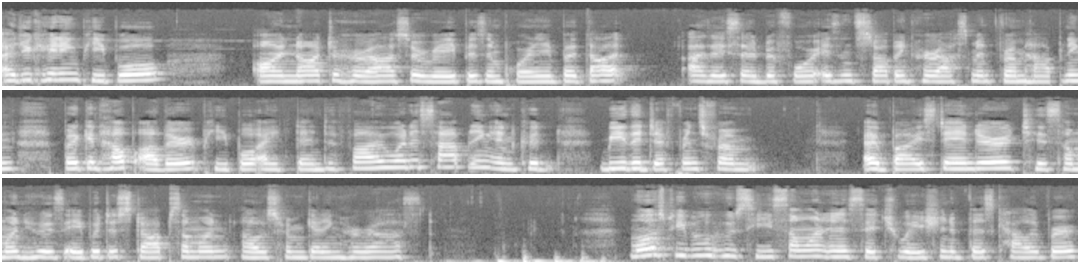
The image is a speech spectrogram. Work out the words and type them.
educating people on not to harass or rape is important but that as i said before isn't stopping harassment from happening but it can help other people identify what is happening and could be the difference from a bystander to someone who is able to stop someone else from getting harassed most people who see someone in a situation of this caliber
